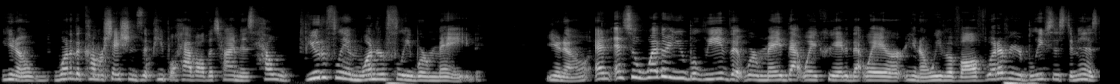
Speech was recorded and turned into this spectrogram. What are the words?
you know, one of the conversations that people have all the time is how beautifully and wonderfully we're made. You know, and, and so whether you believe that we're made that way, created that way, or, you know, we've evolved, whatever your belief system is,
